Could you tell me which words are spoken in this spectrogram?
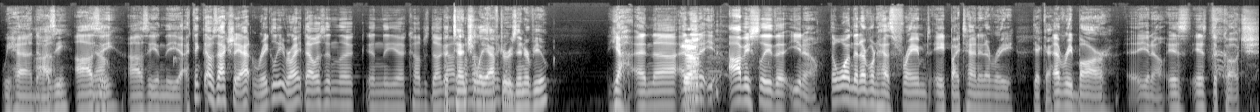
we had uh, Ozzy, Ozzy, Ozzy in the. I think that was actually at Wrigley, right? That was in the in the uh, Cubs dugout. if I'm not Potentially after his interview. Yeah, and uh, and Yeah. then it, obviously the you know the one that everyone has framed eight by ten in every Ditka. every bar, uh, you know, is is the coach.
